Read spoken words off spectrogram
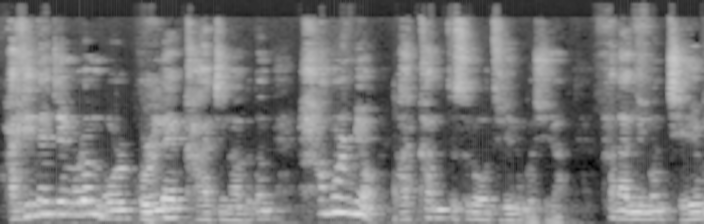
악인의 제물은 뭘 본래 가증하거든 하물며 악한 뜻으로 드리는 것이라. 하나님은 제물,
